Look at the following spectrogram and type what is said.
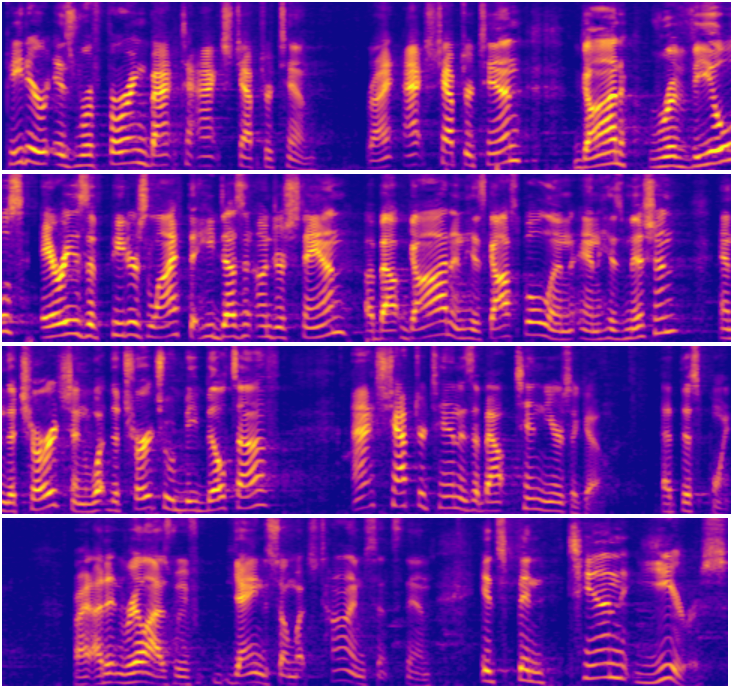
Peter is referring back to Acts chapter 10, right? Acts chapter 10 God reveals areas of Peter's life that he doesn't understand about God and his gospel and, and his mission and the church and what the church would be built of. Acts chapter 10 is about 10 years ago at this point. Right? I didn't realize we've gained so much time since then. It's been 10 years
